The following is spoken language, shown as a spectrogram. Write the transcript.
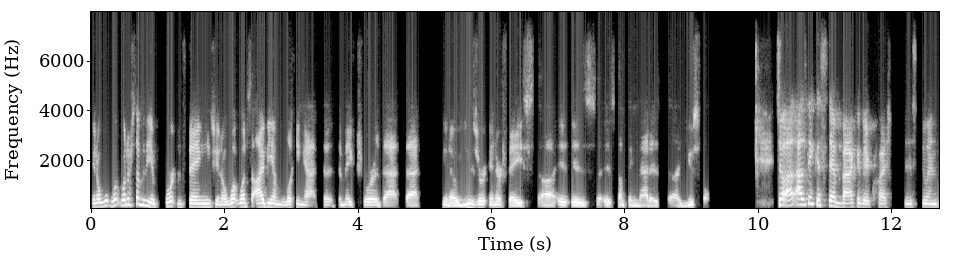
you know, what, what are some of the important things? You know, what, what's IBM looking at to, to make sure that that you know user interface uh, is is something that is uh, useful? So I'll, I'll, take a step back at your questions too and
